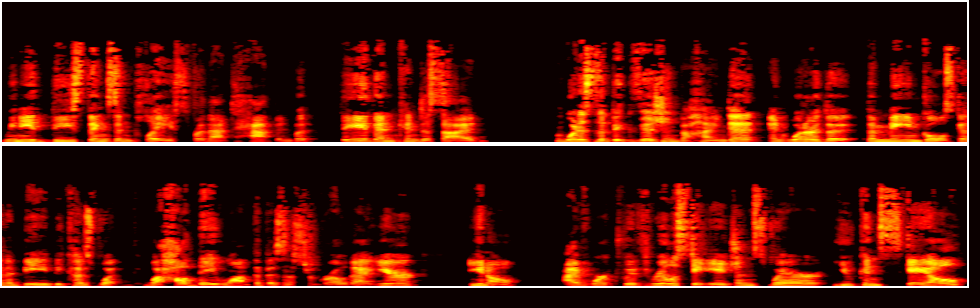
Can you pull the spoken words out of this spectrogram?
we need these things in place for that to happen. But they then can decide what is the big vision behind it and what are the the main goals going to be because what, what how they want the business to grow that year you know i've worked with real estate agents where you can scale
